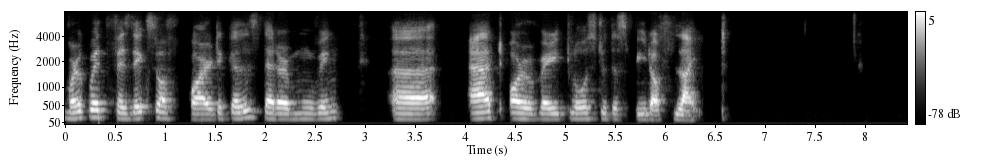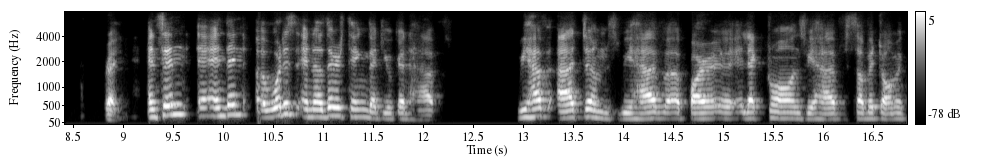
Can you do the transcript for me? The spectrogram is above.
work with physics of particles that are moving uh, at or very close to the speed of light. And then, and then uh, what is another thing that you can have? we have atoms, we have uh, electrons, we have subatomic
